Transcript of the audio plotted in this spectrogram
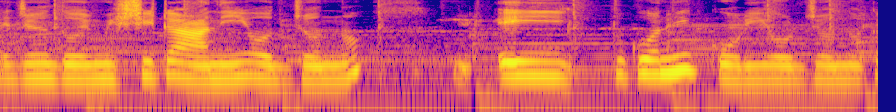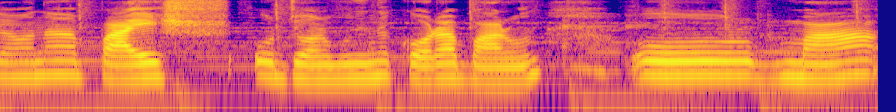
এই জন্য দই মিষ্টিটা আনি ওর জন্য। এইটুকুনি করি ওর জন্য। কেননা পায়েস ওর জন্মদিনে করা বারণ। ওর মা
